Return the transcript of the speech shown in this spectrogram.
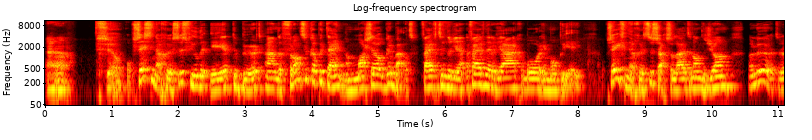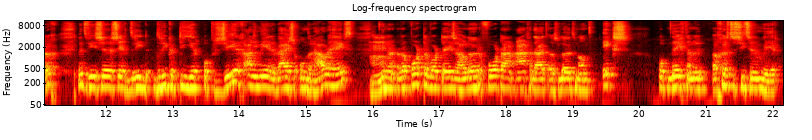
Ah, zo. Op 16 augustus viel de eer de beurt aan de Franse kapitein Marcel Gerbaut, 25 jaar, 35 jaar, geboren in Montpellier. Op 17 augustus zag ze luitenant Jean Malheur terug, met wie ze zich drie, drie kwartier op zeer geanimeerde wijze onderhouden heeft. In de rapporten wordt deze Halleur voortaan aangeduid als luitenant X. Op 19 augustus ziet ze hem weer.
